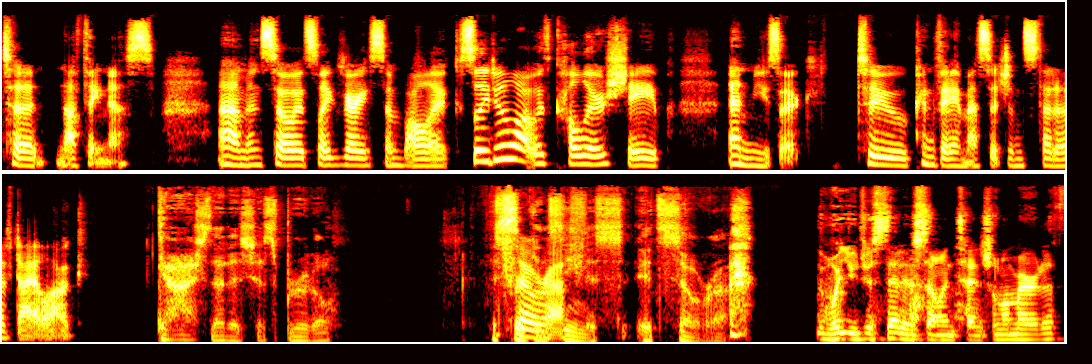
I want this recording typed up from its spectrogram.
to nothingness. Um, and so it's like very symbolic. So they do a lot with color, shape, and music to convey a message instead of dialogue. Gosh, that is just brutal. This so freaking rough. scene is it's so rough. what you just said is so intentional, Meredith,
